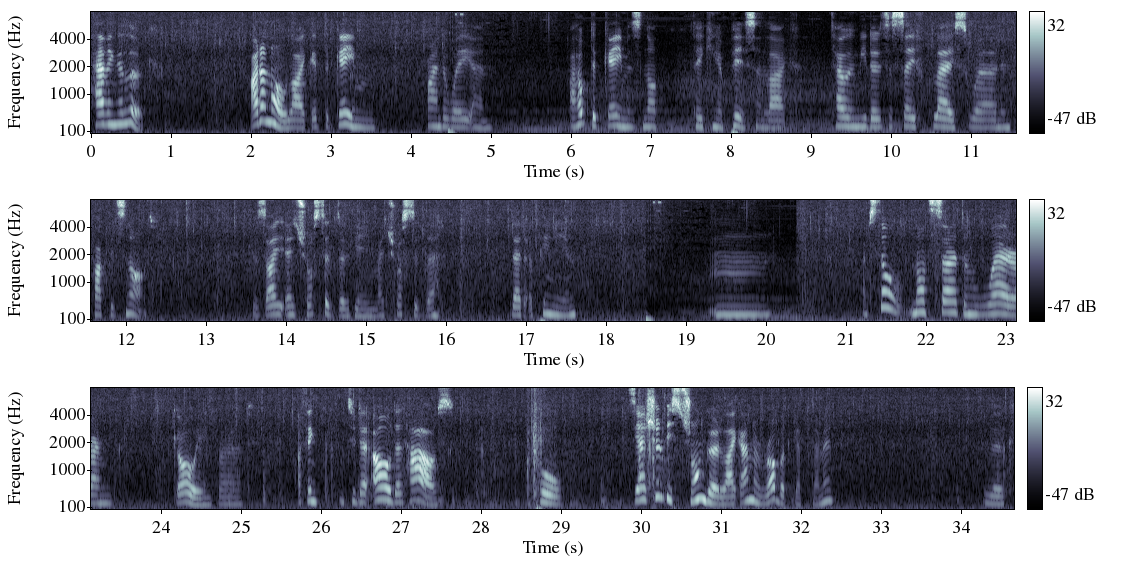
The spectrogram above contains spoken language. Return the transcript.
having a look. I don't know, like if the game find a way in. I hope the game is not taking a piss and like telling me that it's a safe place when in fact it's not. Because I, I trusted the game, I trusted that that opinion. Mm, I'm still not certain where I'm going, but I think to that oh that house. Cool. See, I should be stronger, like I'm a robot, goddammit. Look.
